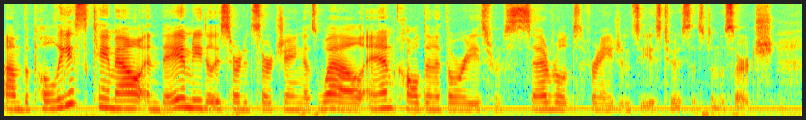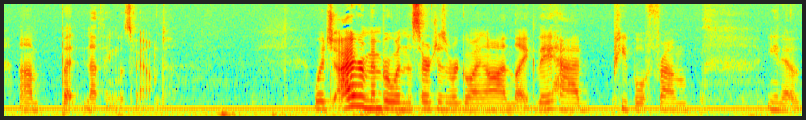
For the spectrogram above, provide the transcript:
Um, the police came out and they immediately started searching as well and called in authorities from several different agencies to assist in the search, um, but nothing was found. Which I remember when the searches were going on, like they had people from, you know,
